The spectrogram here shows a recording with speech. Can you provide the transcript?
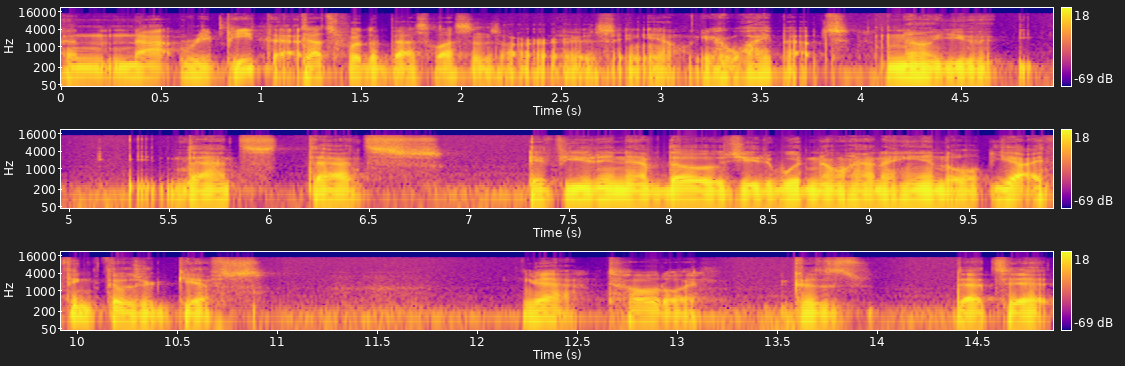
and not repeat that. That's where the best lessons are. Is you know your wipeouts. No, you. That's that's. If you didn't have those, you wouldn't know how to handle. Yeah, I think those are gifts. Yeah, totally. because that's it.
